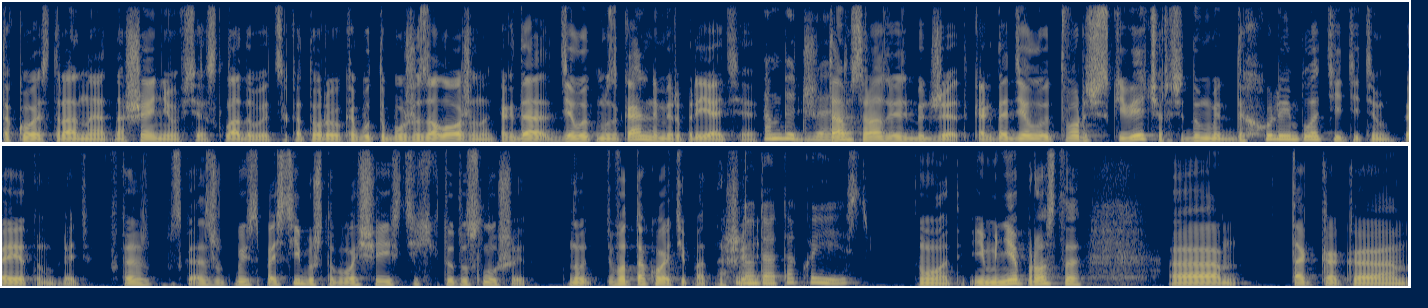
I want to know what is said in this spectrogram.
такое странное отношение у всех складывается, которое как будто бы уже заложено. Когда делают музыкальное мероприятие, там бюджет. Там сразу есть бюджет. Когда делают творческий вечер, все думают, да хули им платить этим поэтам, блядь. Скажут, скажут быть спасибо, чтобы вообще их стихи кто-то слушает. Ну, вот такое типа отношение. Ну да, так и есть. Вот. И мне просто, э, так как э,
